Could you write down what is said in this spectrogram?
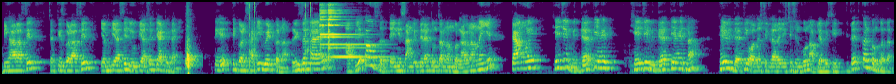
बिहार असेल छत्तीसगड असेल एम पी असेल युपी असेल त्या ठिकाणी. ते तिकडसाठी वेट करणार. रिझन काय आहे? आपले काउन्सलर त्यांनी सांगितलेलं आहे तुमचा नंबर लागणार नाहीये. त्यामुळे हे जे विद्यार्थी आहेत हे जे विद्यार्थी आहेत ना हे विद्यार्थी ऑदर स्टेटला रजिस्ट्रेशन करून आपली आपली सीट तिथे कन्फर्म करतात.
